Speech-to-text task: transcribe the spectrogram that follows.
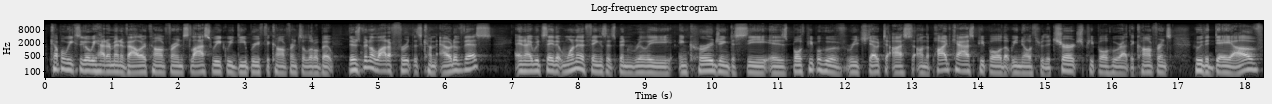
a couple weeks ago we had our Men of Valor conference. Last week we debriefed the conference a little bit. There's been a lot of fruit that's come out of this. And I would say that one of the things that's been really encouraging to see is both people who have reached out to us on the podcast, people that we know through the church, people who are at the conference, who the day of,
